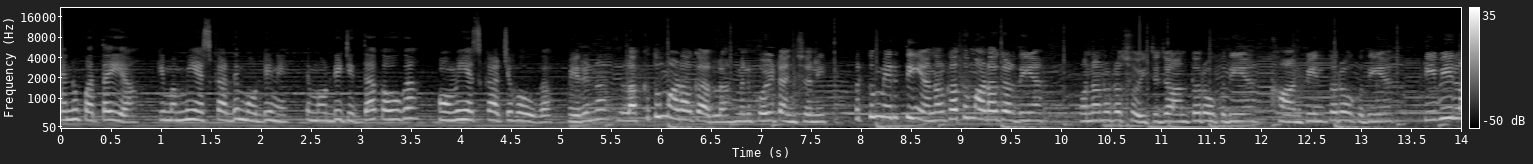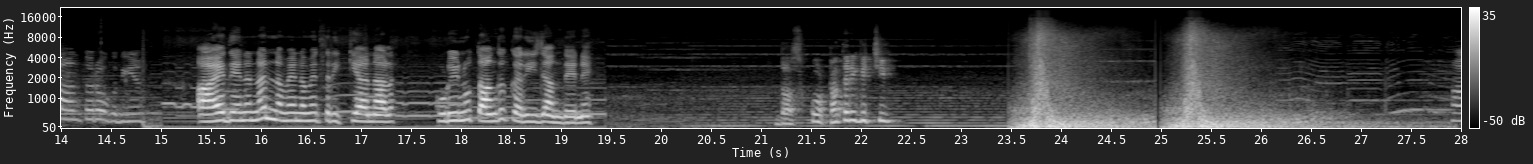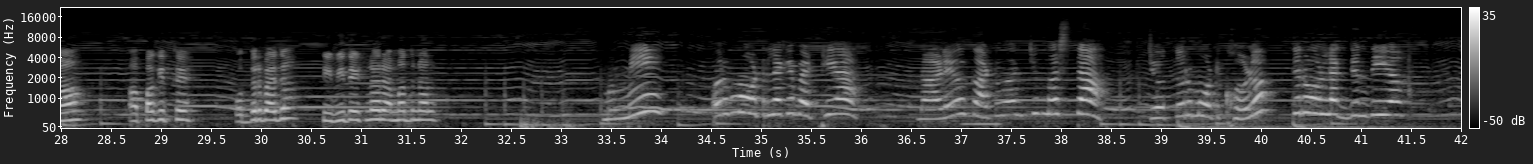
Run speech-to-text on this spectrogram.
ਤੈਨੂੰ ਪਤਾ ਹੀ ਆ ਕਿ ਮੰਮੀ ਇਸ ਘਰ ਦੇ ਮੋਢੀ ਨੇ ਤੇ ਮੋਢੀ ਜਿੱਦਾਂ ਕਹੂਗਾ ਉਵੇਂ ਹੀ ਇਸ ਘਰ 'ਚ ਹੋਊਗਾ। ਮੇਰੇ ਨਾਲ ਲੱਕ ਤੂੰ ਮਾੜਾ ਕਰ ਲਾ ਮੈਨੂੰ ਕੋਈ ਟੈਨਸ਼ਨ ਨਹੀਂ। ਪਰ ਤੂੰ ਮੇਰੀ ਧੀਆਂ ਨਾਲ ਕਾ ਤੂੰ ਮਾੜਾ ਕਰਦੀ ਆ? ਉਹਨਾਂ ਨੂੰ ਰਸੋਈ 'ਚ ਜਾਣ ਤੋਂ ਰੋਕਦੀ ਆ ਖਾਣ ਪੀਣ ਤੋਂ ਰੋਕਦੀ ਆ ਟੀਵੀ ਲਾਉਣ ਤੋਂ ਰੋਕਦੀ ਆ। ਆਏ ਦਿਨ ਨਾ ਨਵੇਂ-ਨਵੇਂ ਤਰੀਕਿਆਂ ਨਾਲ ਕੁੜੀ ਨੂੰ ਤੰਗ ਕਰੀ ਜਾਂਦੇ ਨੇ। ਦੱਸ ਘੋਟਾ ਤੇਰੀ ਗਿੱਚੀ ਹਾਂ ਆਪਾਂ ਕਿੱਥੇ? ਉੱਧਰ ਬਹਿ ਜਾ ਟੀਵੀ ਦੇਖ ਲੈ ਰਹਿਮਤ ਨਾਲ। ਮੰਮੀ ਉਹ ਰਿਮੋਟ ਲੈ ਕੇ ਬੈਠੀ ਆ। ਨਾਲੇ ਉਹ ਕਾਰਟੂਨ ਚ ਮਸਤ ਆ। ਜੋ ਤੋ ਰਿਮੋਟ ਖੋਲੋ ਤੇ ਰੋਣ ਲੱਗ ਜਾਂਦੀ ਆ।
